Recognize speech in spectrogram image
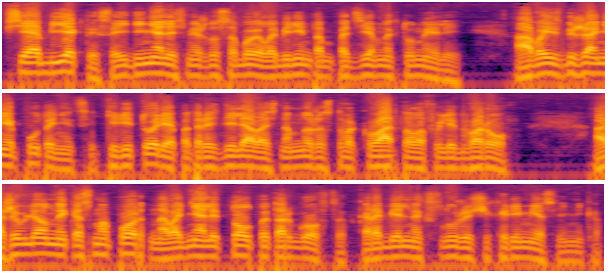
Все объекты соединялись между собой лабиринтом подземных туннелей, а во избежание путаницы территория подразделялась на множество кварталов или дворов. Оживленный космопорт наводняли толпы торговцев, корабельных служащих и ремесленников,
